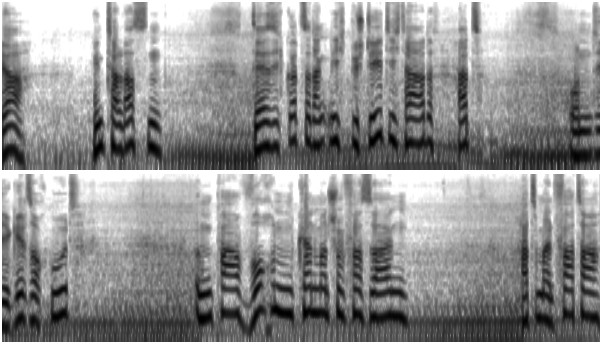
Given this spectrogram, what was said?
ja, hinterlassen, der sich Gott sei Dank nicht bestätigt hat. hat. Und hier geht es auch gut. ein paar Wochen kann man schon fast sagen, hatte mein Vater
